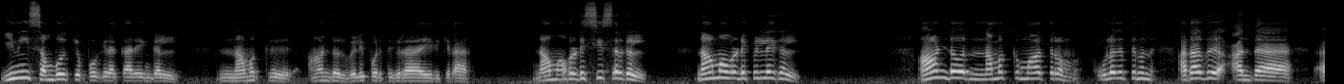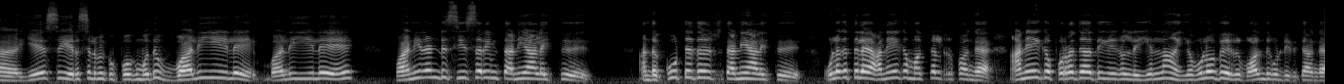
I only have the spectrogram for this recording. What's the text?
இனி சம்பவிக்கப் போகிற காரியங்கள் நமக்கு ஆண்டவர் வெளிப்படுத்துகிறார் இருக்கிறார் நாம் அவருடைய சீசர்கள் நாம் அவருடைய பிள்ளைகள். ஆண்டவர் நமக்கு மாத்திரம் உலகத்தின் அதாவது அந்த இயேசு எருசலமைக்கு போகும்போது வழியிலே வழியிலே பனிரெண்டு சீசரையும் தனியாக அழைத்து அந்த கூட்டத்தை தனியாக அழைத்து உலகத்தில் அநேக மக்கள் இருப்பாங்க. அநேக புறஜாதிகள் எல்லாம் எவ்வளோ பேர் வாழ்ந்து கொண்டிருக்காங்க.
